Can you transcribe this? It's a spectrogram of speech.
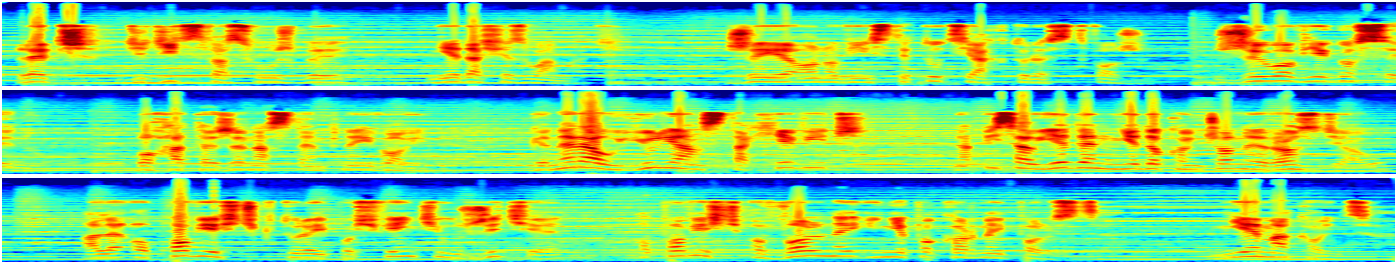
Lecz dziedzictwa służby nie da się złamać. Żyje ono w instytucjach, które stworzył. Żyło w jego synu, bohaterze następnej wojny. Generał Julian Stachiewicz napisał jeden niedokończony rozdział, ale opowieść, której poświęcił życie, opowieść o wolnej i niepokornej Polsce. Nie ma końca.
